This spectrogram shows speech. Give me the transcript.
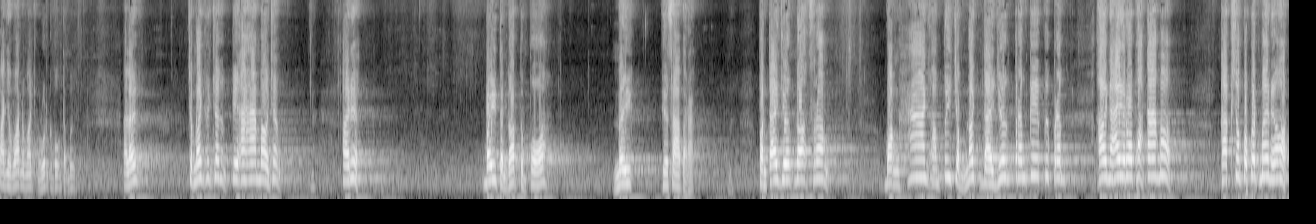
បញ្ញវន្តមួយចំនួនកំពុងតែមើលឥឡូវចំណុចគឺអញ្ចឹងគេអះអាងមកអញ្ចឹងហើយនេះបីដណ្ដប់ទំព័រនៃភាសាបារាំងប៉ុន្តែយើងដកស្រង់ បង្ហាញអំពីចំណុចដែលយើងប្រឹងគេគឺប្រឹងឲ្យណែឯងរកផោះតាងមកថាខ្ញុំប្រព្រឹត្តមែនឬអត់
